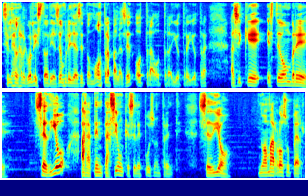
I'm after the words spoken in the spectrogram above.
se le alargó la historia. Ese hombre ya se tomó otra para sed, otra, otra y otra y otra. Así que este hombre cedió a la tentación que se le puso enfrente. Cedió, no amarró su perro,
